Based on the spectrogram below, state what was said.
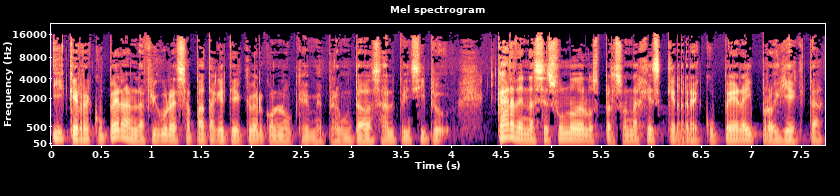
Y que recuperan la figura de Zapata que tiene que ver con lo que me preguntabas al principio. Cárdenas es uno de los personajes que recupera y proyecta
